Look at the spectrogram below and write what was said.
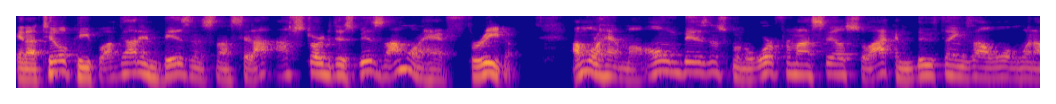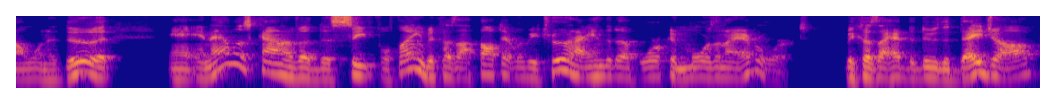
And I tell people, I got in business and I said, I, have started this business. I'm going to have freedom. I'm going to have my own business, I'm going to work for myself so I can do things I want when I want to do it. And, and that was kind of a deceitful thing because I thought that would be true. And I ended up working more than I ever worked because I had to do the day job.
